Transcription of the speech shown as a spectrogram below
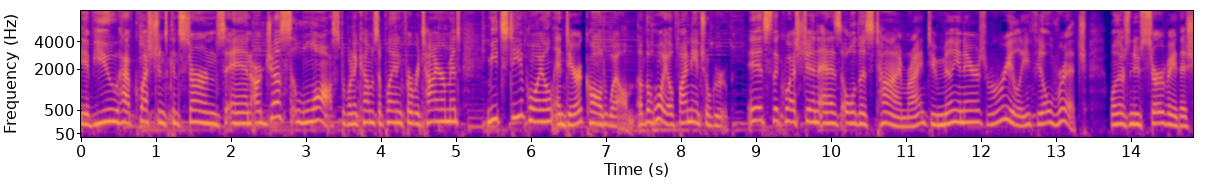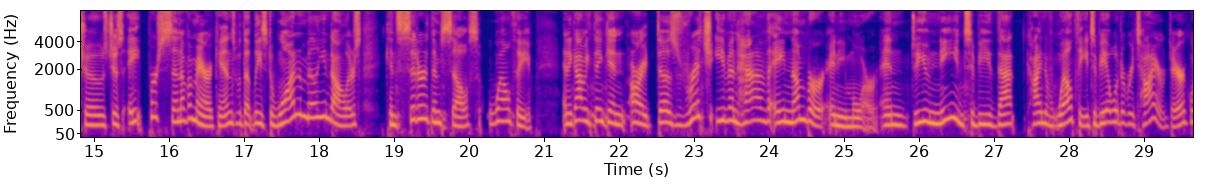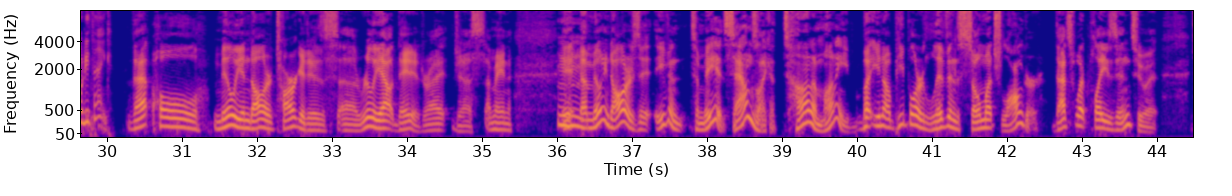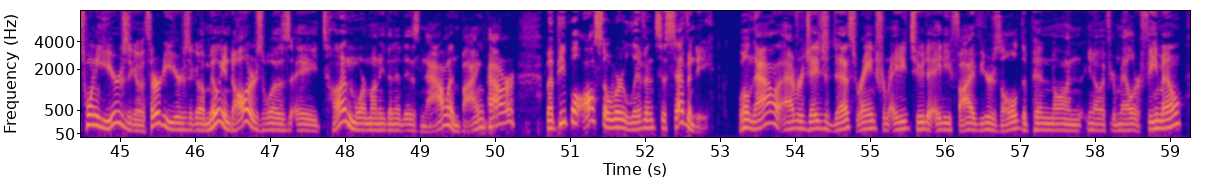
If you have questions, concerns, and are just lost when it comes to planning for retirement, meet Steve Hoyl and Derrick Caldwell of the Hoyl Financial Group. It's the question as old as time, right? Do millionaires really feel rich? Well, there's a new survey that shows just 8% of Americans with at least $1 million consider themselves wealthy. And it got me thinking, all right, does rich even have a number anymore? And do you need to be that kind of wealthy to be able to retire? Derrick, what do you think? That whole million dollar target is uh, really outdated, right? Just, I mean, mm-hmm. it, a million dollars, it, even to me, it sounds like a ton of money. But, you know, people are living so much longer. That's what plays into it. 20 years ago, 30 years ago, a million dollars was a ton more money than it is now in buying power. But people also were living to 70. Well, now average age of deaths range from 82 to 85 years old, depending on, you know, if you're male or female.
